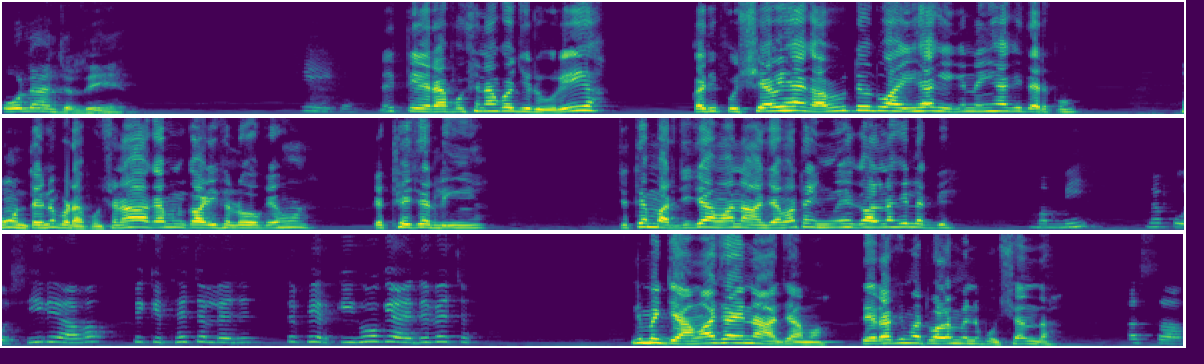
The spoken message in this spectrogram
ਉਹ ਲੈਣ ਚੱਲੇ ਆ। ਠੀਕ ਆ। ਨਹੀਂ ਤੇਰਾ ਪੁੱਛਣਾ ਕੋਈ ਜ਼ਰੂਰੀ ਆ? ਕਦੀ ਪੁੱਛਿਆ ਵੀ ਹੈਗਾ ਵੀ ਤੂੰ ਦਵਾਈ ਹੈਗੀ ਕਿ ਨਹੀਂ ਹੈਗੀ ਤੇਰੇ ਕੋਲ? ਹੁਣ ਤੈਨੂੰ ਬੜਾ ਪੁੱਛਣਾ ਆ ਗਿਆ ਮੈਨੂੰ ਗਾੜੀ ਖਲੋ ਕੇ ਹੁਣ। ਕਿੱਥੇ ਚੱਲੀ ਆ? ਜਿੱਥੇ ਮਰਜ਼ੀ ਜਾਵਾਂ ਨਾ ਜਾਵਾਂ ਤੈਨੂੰ ਇਹ ਗੱਲ ਨਾ ਕੀ ਲੱਗੇ? ਮੰਮੀ ਮੈਂ ਪੁੱਛ ਹੀ ਲਿਆ ਵਾ ਵੀ ਕਿੱਥੇ ਚੱਲੇ ਜੇ ਤੇ ਫਿਰ ਕੀ ਹੋ ਗਿਆ ਇਹਦੇ ਵਿੱਚ? ਨਹੀਂ ਮੈਂ ਜਾਵਾਂ ਚਾਹੇ ਨਾ ਜਾਵਾਂ ਤੇਰਾ ਕੀ ਮਤਲਬ ਮੈਨੂੰ ਪੁੱਛਣ ਦਾ? ਅੱਛਾ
